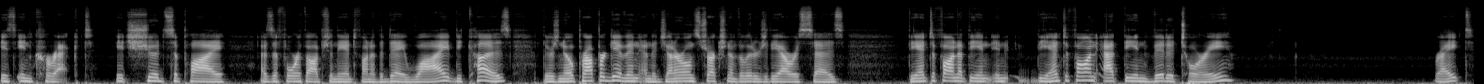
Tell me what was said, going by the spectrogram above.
is incorrect. It should supply as a fourth option the antiphon of the day. Why? Because there's no proper given, and the general instruction of the liturgy of the hours says the antiphon at the in, in, the antiphon at the invitatory, right,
